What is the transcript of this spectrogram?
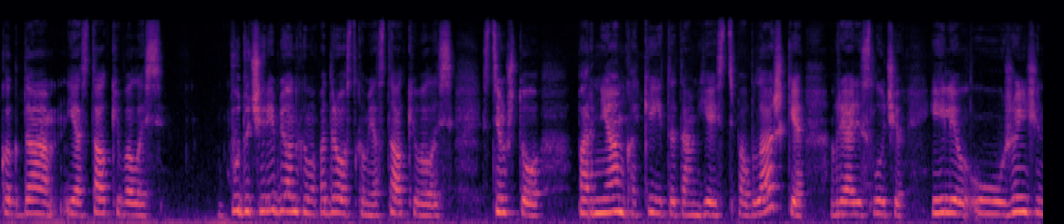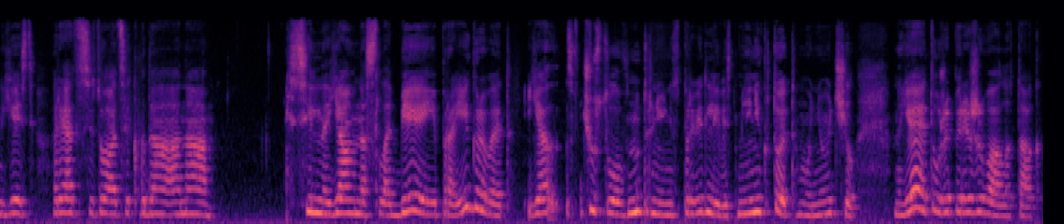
когда я сталкивалась, будучи ребенком и подростком, я сталкивалась с тем, что парням какие-то там есть поблажки в ряде случаев, или у женщин есть ряд ситуаций, когда она сильно явно слабее и проигрывает, я чувствовала внутреннюю несправедливость. Меня никто этому не учил. Но я это уже переживала так.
